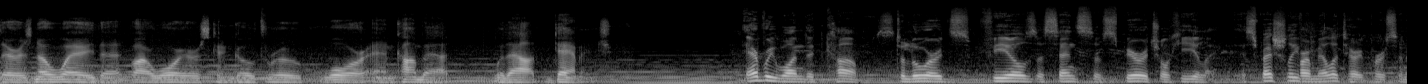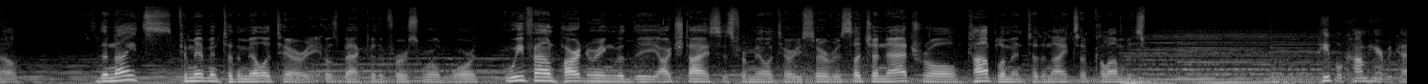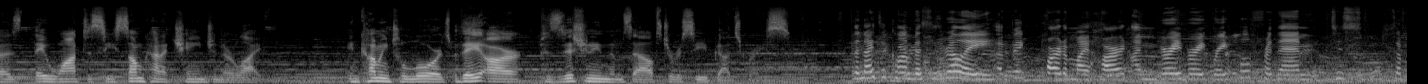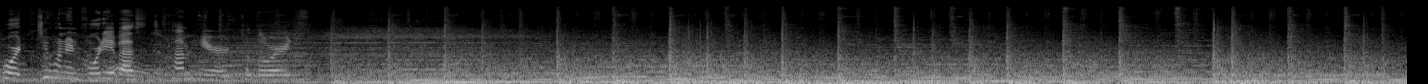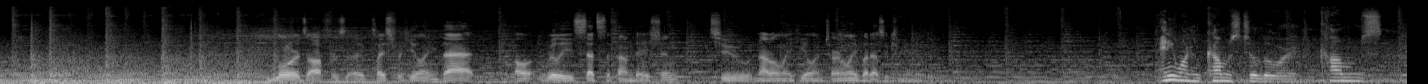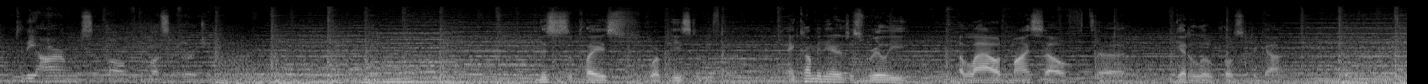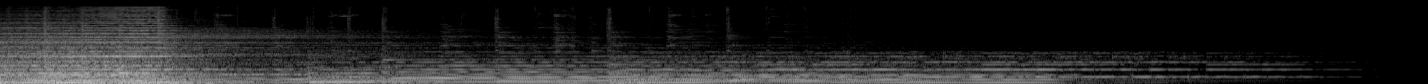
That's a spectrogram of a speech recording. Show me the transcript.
There is no way that our warriors can go through war and combat without damage. Everyone that comes to Lourdes feels a sense of spiritual healing, especially our military personnel. The Knights' commitment to the military goes back to the First World War. We found partnering with the Archdiocese for Military Service such a natural complement to the Knights of Columbus. People come here because they want to see some kind of change in their life. In coming to Lourdes, they are positioning themselves to receive God's grace. The Knights of Columbus is really a big part of my heart. I'm very, very grateful for them to support 240 of us to come here to Lourdes. Lourdes offers a place for healing that uh, really sets the foundation to not only heal internally, but as a community. Anyone who comes to Lourdes comes to the arms of the Blessed Virgin. This is a place where peace can be found. And coming here just really allowed myself to get a little closer to God.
